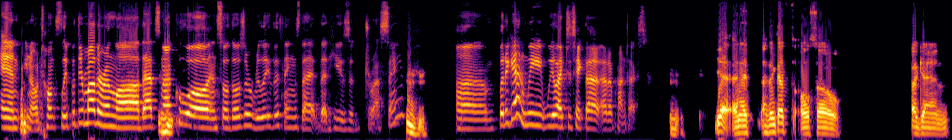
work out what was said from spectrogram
And you know, don't sleep with your mother-in-law. That's not mm-hmm. cool. And so those are really the things that that he's addressing. Mm-hmm. Um, but again, we we like to take that out of context. Yeah, and I I think that's also again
